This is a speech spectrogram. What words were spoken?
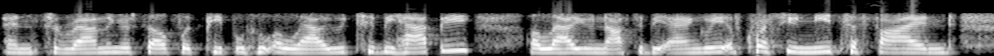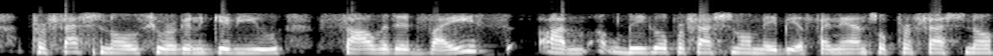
and surrounding yourself with people who allow you to be happy, allow you not to be angry. Of course, you need to find professionals who are going to give you solid advice, um, a legal professional, maybe a financial professional,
